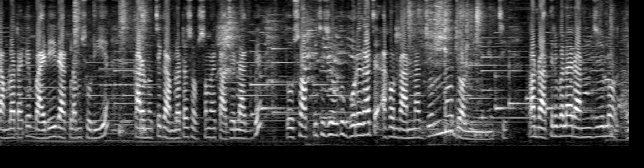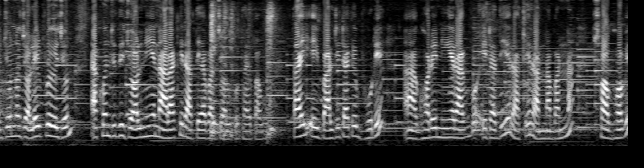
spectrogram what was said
গামলাটাকে বাইরেই রাখলাম সরিয়ে। কারণ হচ্ছে গামলাটা সবসময় কাজে লাগবে। তো সব কিছু যেহেতু ভরে গেছে, এখন রান্নার জন্য জল নিয়ে নিচ্ছি। কারণ রাতের বেলায় রান্নার জন্য জলের প্রয়োজন। এখন যদি জল নিয়ে না রাখি, রাতে আবার জল কোথায় পাবো? তাই এই বালতিটাকে ভরে ঘরে নিয়ে রাখব। এটা দিয়ে রাতে রান্না বান্না সব হবে।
